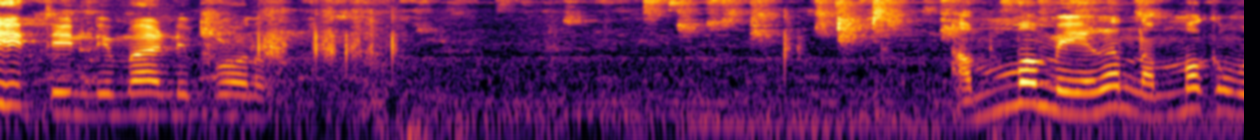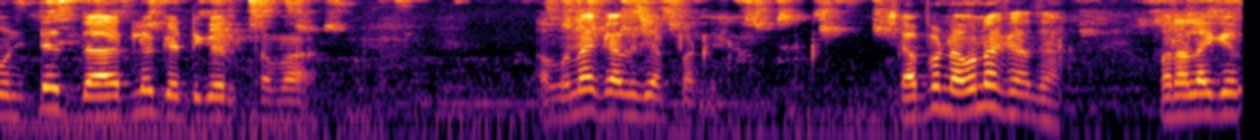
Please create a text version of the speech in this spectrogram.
ఈ తిండి మాండి ఫోను అమ్మ మీద నమ్మకం ఉంటే దారిలో గట్టిగరుతామా అవునా కదా చెప్పండి? చెప్పండి అవునా కదా? మరి అలాగే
